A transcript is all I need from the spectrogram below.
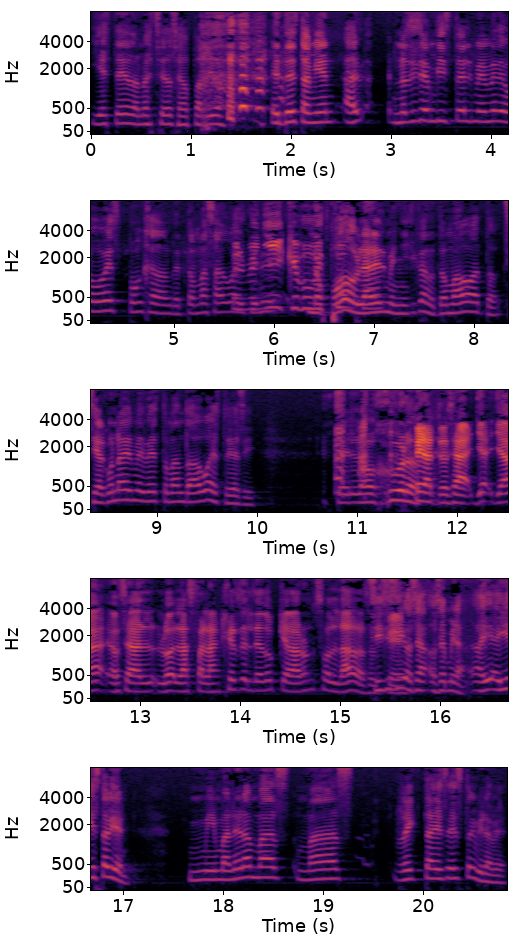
Y este dedo no, este dedo se va para arriba. Entonces también, al- no sé si han visto el meme de Bob Esponja donde tomas agua. El meñique, Bob No puedo doblar el meñique cuando tomo agua. Si alguna vez me ves tomando agua, estoy así. Te lo juro. Espérate, o sea, ya, ya, o sea, lo- las falanges del dedo quedaron soldadas. ¿o Sí, sí, sí, o sea, o sea, mira, ahí, ahí está bien. Mi manera más, más recta es esto y mira, ve,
